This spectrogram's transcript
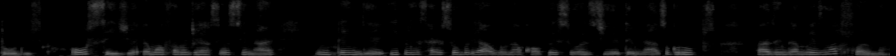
todos, ou seja, é uma forma de raciocinar entender e pensar sobre algo na qual pessoas de determinados grupos fazem da mesma forma.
